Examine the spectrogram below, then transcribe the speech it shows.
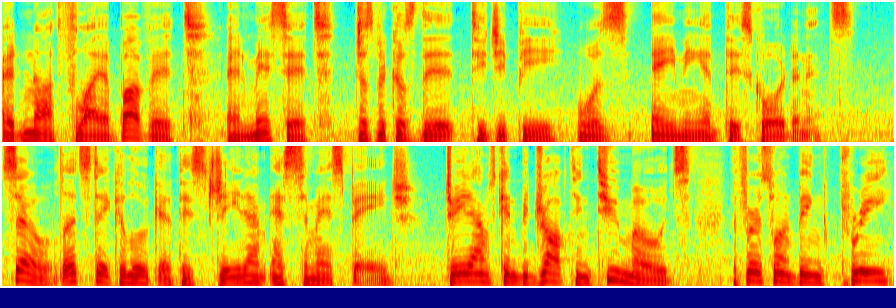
and not fly above it and miss it just because the TGP was aiming at these coordinates. So let's take a look at this JDAM SMS page. JDAMs can be dropped in two modes, the first one being pre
